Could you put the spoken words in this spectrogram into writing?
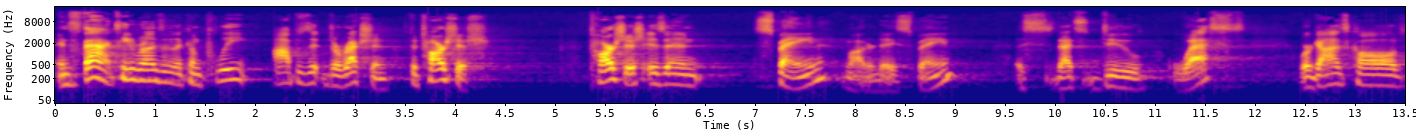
In fact, he runs in the complete opposite direction to Tarshish. Tarshish is in Spain, modern day Spain. That's due west, where God's called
